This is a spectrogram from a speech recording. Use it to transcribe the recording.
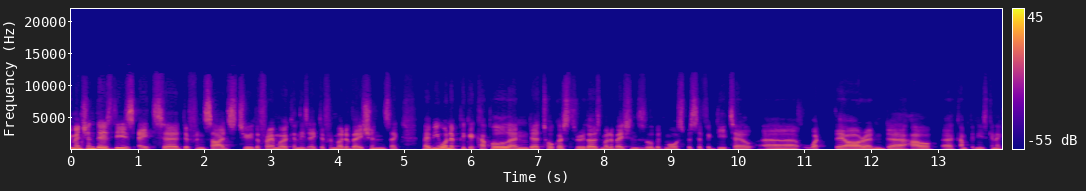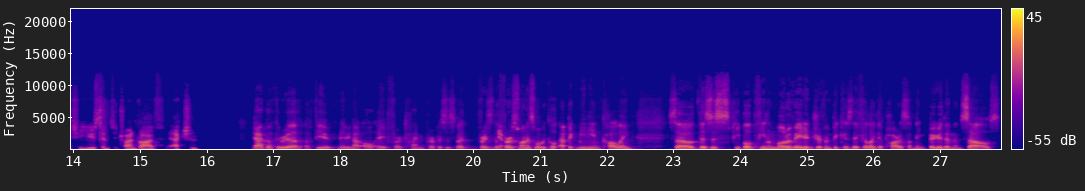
you mentioned there's these eight uh, different sides to the framework and these eight different motivations. Like maybe you want to pick a couple and uh, talk us through those motivations a little bit more specific detail uh, what they are and uh, how uh, companies can actually use them to try and drive action. Yeah i'll go through a, a few maybe not all eight for time purposes but for instance the yep. first one is what we call epic meaning and calling. So this is people feeling motivated and driven because they feel like they're part of something bigger than themselves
